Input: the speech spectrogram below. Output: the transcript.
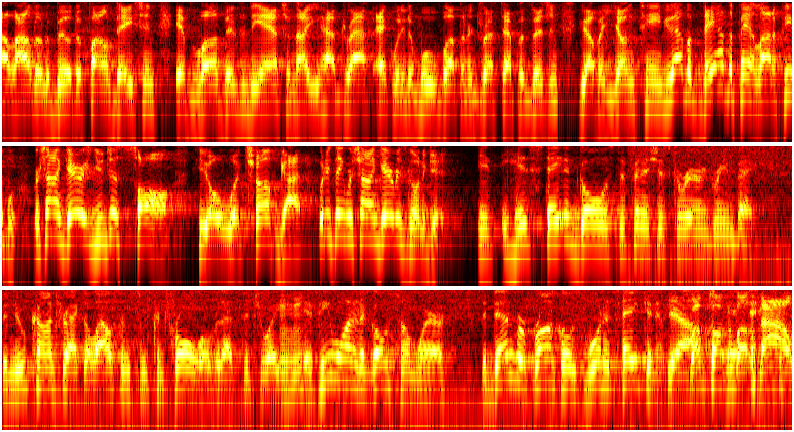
allow them to build a foundation. If Love isn't the answer, now you have draft equity to move up and address that position. You have a young team. You have a, they have to pay a lot of people. Rashan Gary, you just saw you know what Chubb got. What do you think Rashan Gary's going to get? If his stated goal is to finish his career in Green Bay, the new contract allows him some control over that situation. Mm-hmm. If he wanted to go somewhere, the Denver Broncos would have taken him. Yeah. But I'm talking about now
